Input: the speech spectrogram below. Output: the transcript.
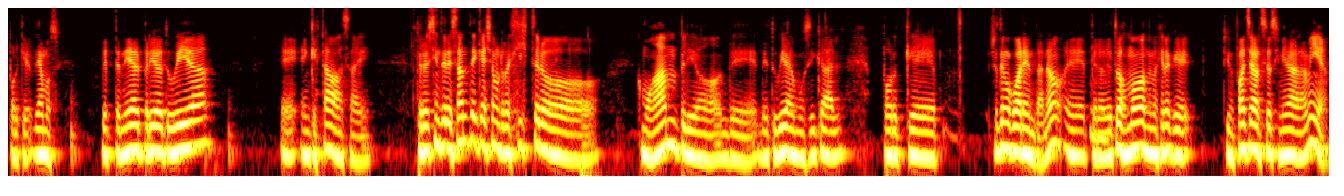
porque, digamos, dependía del periodo de tu vida eh, en que estabas ahí. Pero es interesante que haya un registro como amplio de, de tu vida musical, porque yo tengo 40, ¿no? Eh, pero de todos modos me imagino que tu infancia ha sido similar a la mía.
